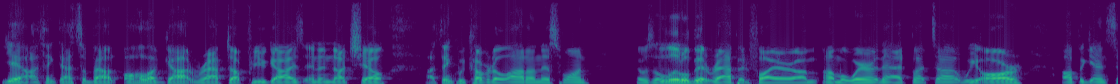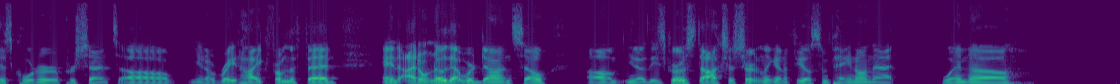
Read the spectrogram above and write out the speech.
yeah, I think that's about all I've got wrapped up for you guys in a nutshell. I think we covered a lot on this one. It was a little bit rapid fire. I'm I'm aware of that, but uh, we are up against this quarter percent, uh, you know, rate hike from the Fed, and I don't know that we're done. So, um, you know, these growth stocks are certainly going to feel some pain on that. When uh,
